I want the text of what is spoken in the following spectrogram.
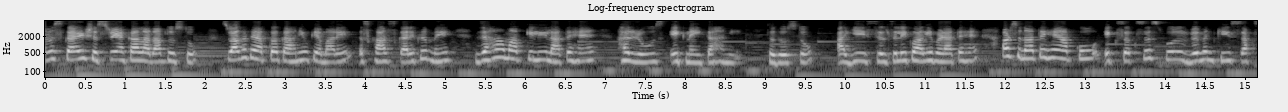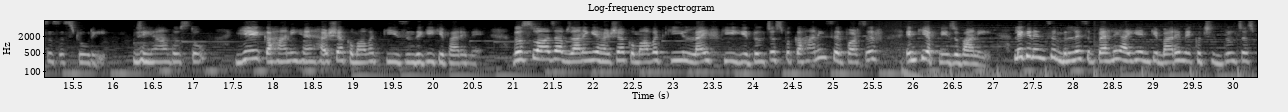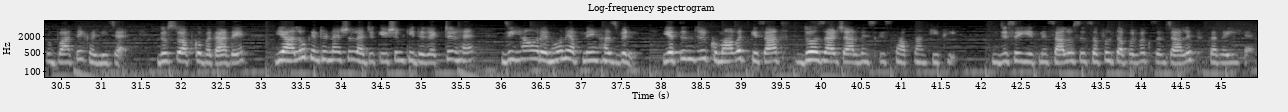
नमस्कार शस्त्री अकाल आदाब दोस्तों। स्वागत है आपका कहानियों के हमारे इस खास कार्यक्रम में, जहाँ हम आपके लिए लाते हैं हर रोज एक नई कहानी। तो दोस्तों, आइए इस सिलसिले को आगे बढ़ाते हैं और सुनाते हैं आपको एक सक्सेसफुल वुमेन की सक्सेस स्टोरी जी हाँ दोस्तों, ये कहानी है हर्षा कुमावत की ज़िंदगी के बारे में। दोस्तों, आज आप जानेंगे हर्षा कुमावत की लाइफ की ये दिलचस्प कहानी सिर्फ़ और सिर्फ़ इनकी अपनी जुबानी। लेकिन इनसे मिलने से पहले आइए इनके बारे में कुछ दिलचस्प बातें कर ली जाए। दोस्तों, आपको बता दें ये आलोक इंटरनेशनल एजुकेशन की डायरेक्टर हैं। जी हाँ और इन्होंने अपने हस्बैंड यतेंद्र कुमावत के साथ 2004 में इसकी स्थापना की थी, जिसे ये इतने सालों से सफलतापूर्वक संचालित कर रही है।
